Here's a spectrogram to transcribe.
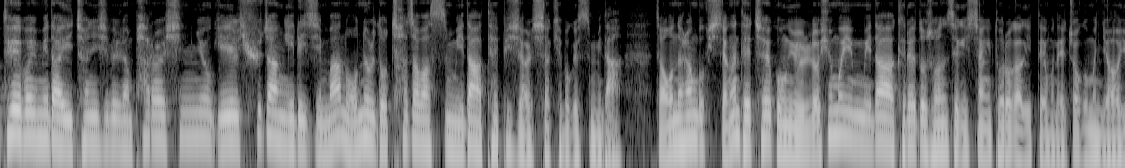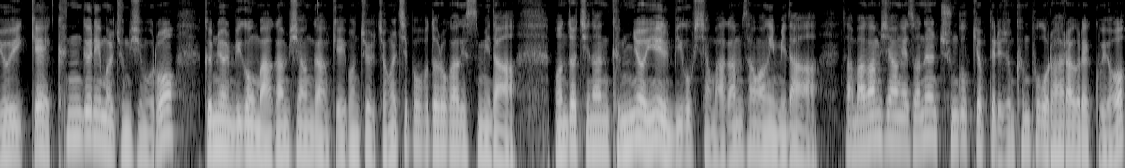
테이버입니다. 2021년 8월 16일 휴장일이지만 오늘도 찾아왔습니다. 태피시얼 시작해보겠습니다. 자, 오늘 한국 시장은 대체 공휴일로 휴무입니다. 그래도 전 세계 시장이 돌아가기 때문에 조금은 여유있게 큰 그림을 중심으로 금요일 미국 마감 시황과 함께 이번 주 일정을 짚어보도록 하겠습니다. 먼저 지난 금요일 미국 시장 마감 상황입니다. 자, 마감 시황에서는 중국 기업들이 좀 큰 폭으로 하락을 했고요.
